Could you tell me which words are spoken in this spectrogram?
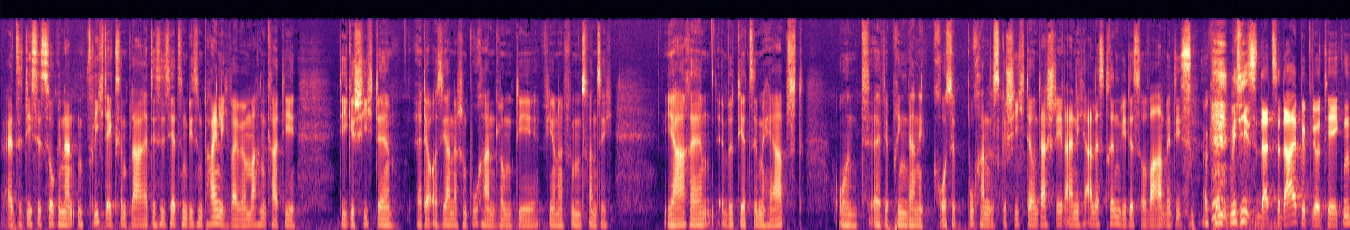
also diese sogenannten Pflichtexemplare, das ist jetzt ein bisschen peinlich, weil wir machen gerade die, die Geschichte der Ossianischen Buchhandlung, die 425 Jahre, wird jetzt im Herbst und äh, wir bringen da eine große Buchhandelsgeschichte und da steht eigentlich alles drin, wie das so war mit diesen, okay. mit diesen Nationalbibliotheken.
